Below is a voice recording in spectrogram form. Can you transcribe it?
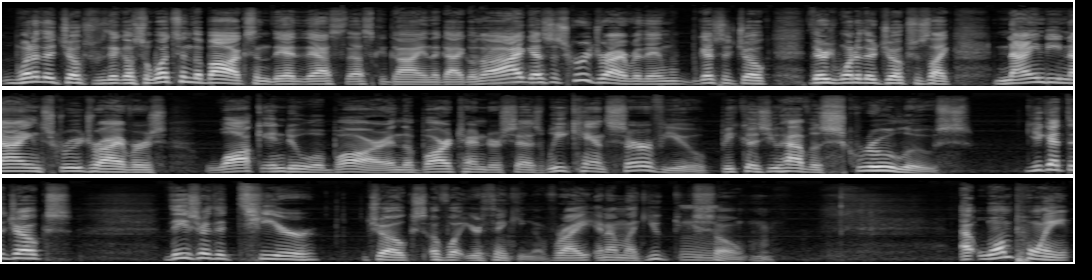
one of the jokes was they go, so what's in the box? And they, they ask ask a guy, and the guy goes, oh, I guess a screwdriver. Then guess the joke. There's one of their jokes was like, 99 screwdrivers walk into a bar, and the bartender says, we can't serve you because you have a screw loose. You get the jokes. These are the tier jokes of what you're thinking of, right? And I'm like, you so. hmm. At one point,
